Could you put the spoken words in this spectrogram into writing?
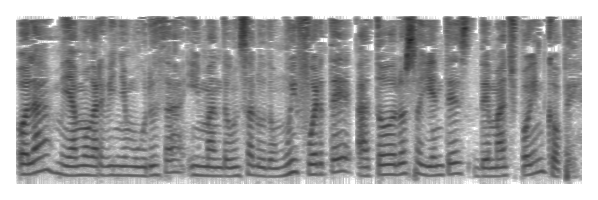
Hola, me llamo Garbiñe Muguruza y mando un saludo muy fuerte a todos los oyentes de Matchpoint Cope.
